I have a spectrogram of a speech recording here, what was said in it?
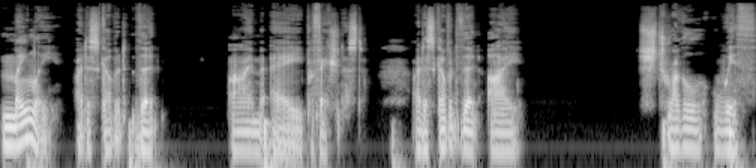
Mainly, I discovered that I'm a perfectionist. I discovered that I struggle with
